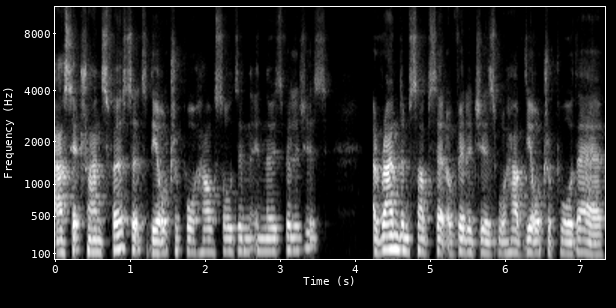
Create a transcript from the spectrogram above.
asset transfers to, to the ultra poor households in, in those villages. A random subset of villages will have the ultra poor there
